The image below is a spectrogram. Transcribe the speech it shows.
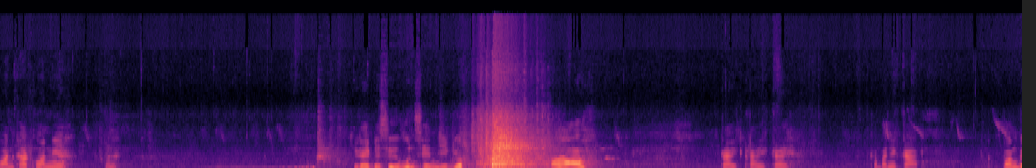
ฮ้อนคักฮ้อนเนี่ยว่าน่ได้ไปซื้อวุ้นเส้นอีกอยู่อ้าวไกลไกลไกลกับบรรยากาศวังเบ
